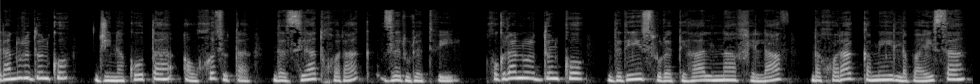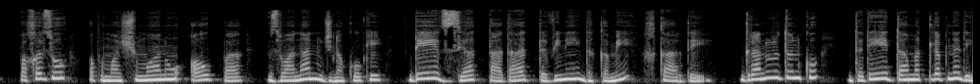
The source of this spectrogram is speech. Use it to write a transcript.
ګران وردونکو جنکو ته او خزو ته د زیات خوراک ضرورت وي خو ګران وردونکو د دې صورتحال نه خلاف د خوراک کمی لبایسه په خزو او په ماشومان او په ځوانانو جنکو کې ډېر زیات تعداد د وینې د کمی ښکار دی ګرانو لدونکو د دې دا مطلب نه دی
